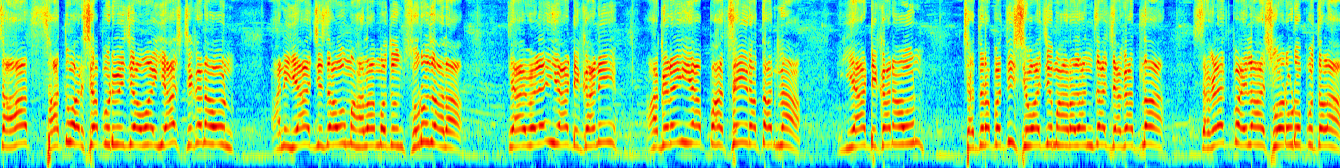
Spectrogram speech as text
सहा सात वर्षापूर्वी जेव्हा याच ठिकाणाहून आणि या जिजाऊ महालामधून सुरू झाला त्यावेळी या ठिकाणी आग्रही या पाचही रथांना या ठिकाणाहून छत्रपती शिवाजी महाराजांचा जगातला सगळ्यात पहिला अश्वरूढ पुतळा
